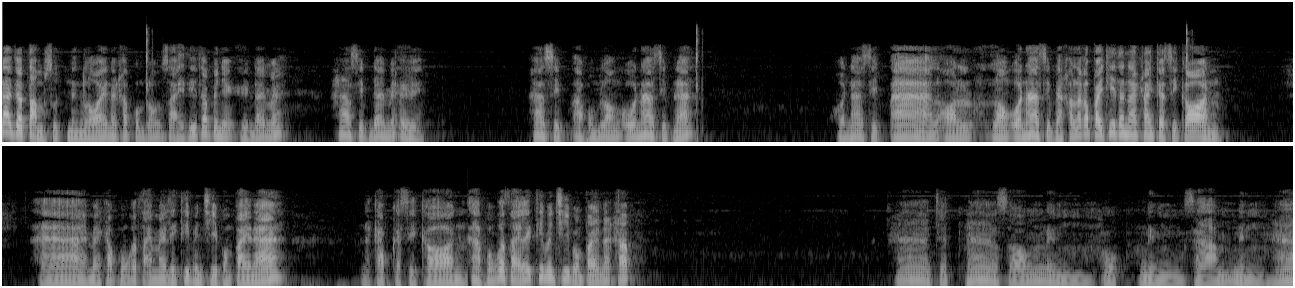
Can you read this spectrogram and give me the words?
น่าจะต่ำสุด 100 นะครับ ผมลองใส่ที่ถ้าเป็นอย่างอื่นได้ไหม ห้าสิบได้ไหมเอ่ยห้าสิบอะผมลองโอนห้าสิบนะโอนห้าสิบอ่าลองลองโอนห้าสิบนะครับ แล้วก็ไปที่ธนาคารกสิกรอ่าไหมครับ ผมก็ใส่หมายเลขที่บัญชีผมไปนะ นะครับกสิกรอ่าผมก็ใส่เลขที่บัญชีผมไปนะครับห้าเจ็ดห้าสองหนึ่งหกหนึ่งสามหนึ่งห้า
